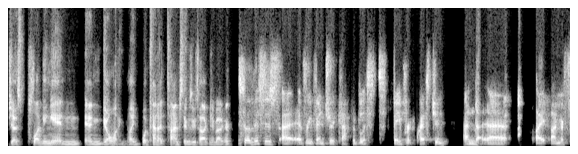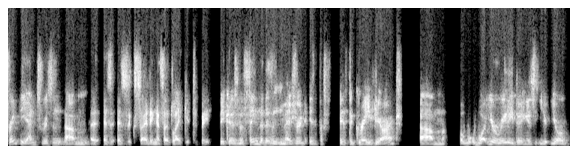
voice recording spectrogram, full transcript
just plugging in and going? Like, what kind of time savings are we talking about here? So, this is uh, every venture capitalist's favorite question. And uh, I, am afraid the answer isn't um, as, as exciting as I'd like it to be, because the thing that isn't measured is the is the graveyard. Um, what you're really doing is you're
